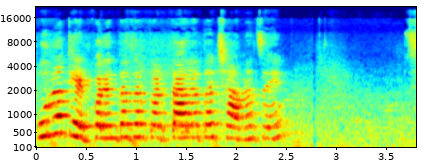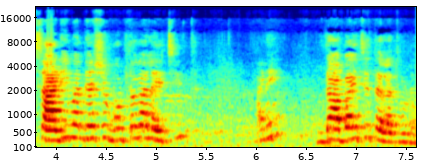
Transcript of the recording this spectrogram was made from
पूर्ण थेटपर्यंत जर करता आलं तर छानच आहे. साडीमध्ये अशी बोटं घालायची आणि दाबायचे त्याला थोडं.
